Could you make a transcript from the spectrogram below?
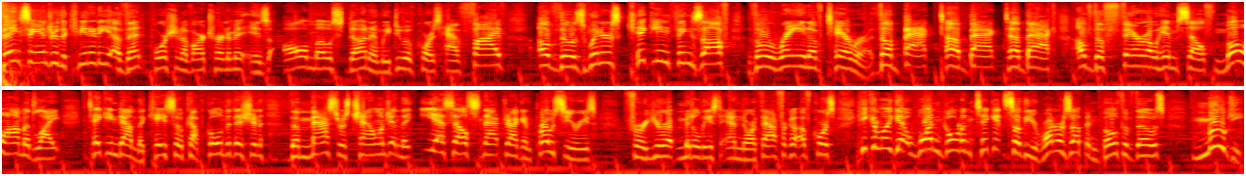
Thanks, Andrew. The community event portion of our tournament is almost done, and we do, of course, have five of those winners kicking things off the reign of terror, the back to back to back of the Pharaoh himself, Mohamed Light, taking down the Queso Cup Gold Edition, the Masters Challenge, and the ESL Snapdragon Pro Series for Europe, Middle East, and North Africa. Of course, he can only get one golden ticket, so the runners up in both of those, Mugi,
